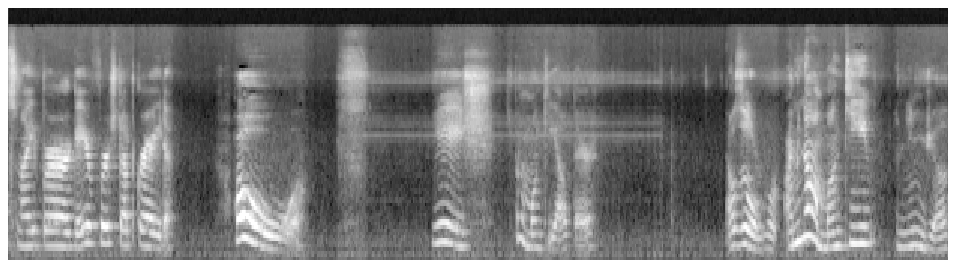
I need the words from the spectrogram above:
Sniper. Get your first upgrade. Oh! Yeesh. Let's put a monkey out there. That was a little. I mean, not a monkey, a ninja.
